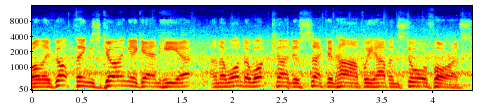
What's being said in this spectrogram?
Well, they've got things going again here, and I wonder what kind of second half we have in store for us.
